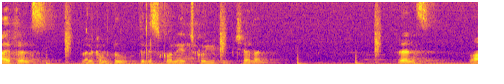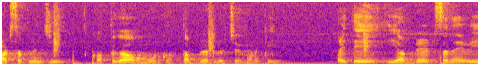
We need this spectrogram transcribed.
హాయ్ ఫ్రెండ్స్ వెల్కమ్ టు తెలుసుకో నేర్చుకో యూట్యూబ్ ఛానల్ ఫ్రెండ్స్ వాట్సాప్ నుంచి కొత్తగా ఒక మూడు కొత్త అప్డేట్లు వచ్చాయి మనకి. అయితే ఈ అప్డేట్స్ అనేవి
